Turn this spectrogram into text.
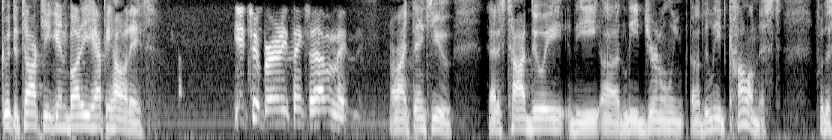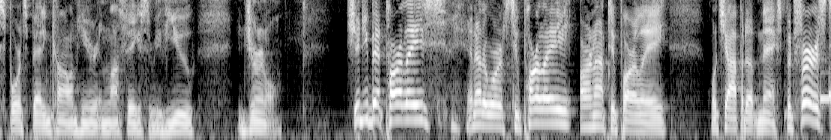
good to talk to you again, buddy. Happy holidays. You too, Bernie. Thanks for having me. All right, thank you. That is Todd Dewey, the uh, lead journaling, uh, the lead columnist for the sports betting column here in Las Vegas, the Review Journal. Should you bet parlays? In other words, to parlay or not to parlay? We'll chop it up next. But first,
